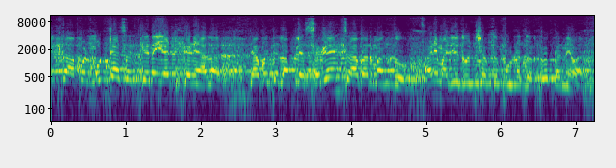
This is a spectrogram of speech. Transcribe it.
एकदा आपण मोठ्या संख्येने या ठिकाणी आलात त्याबद्दल आपल्या सगळ्यांचा आभार मानतो. आणि माझे दोन शब्द पूर्ण करतो. धन्यवाद.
